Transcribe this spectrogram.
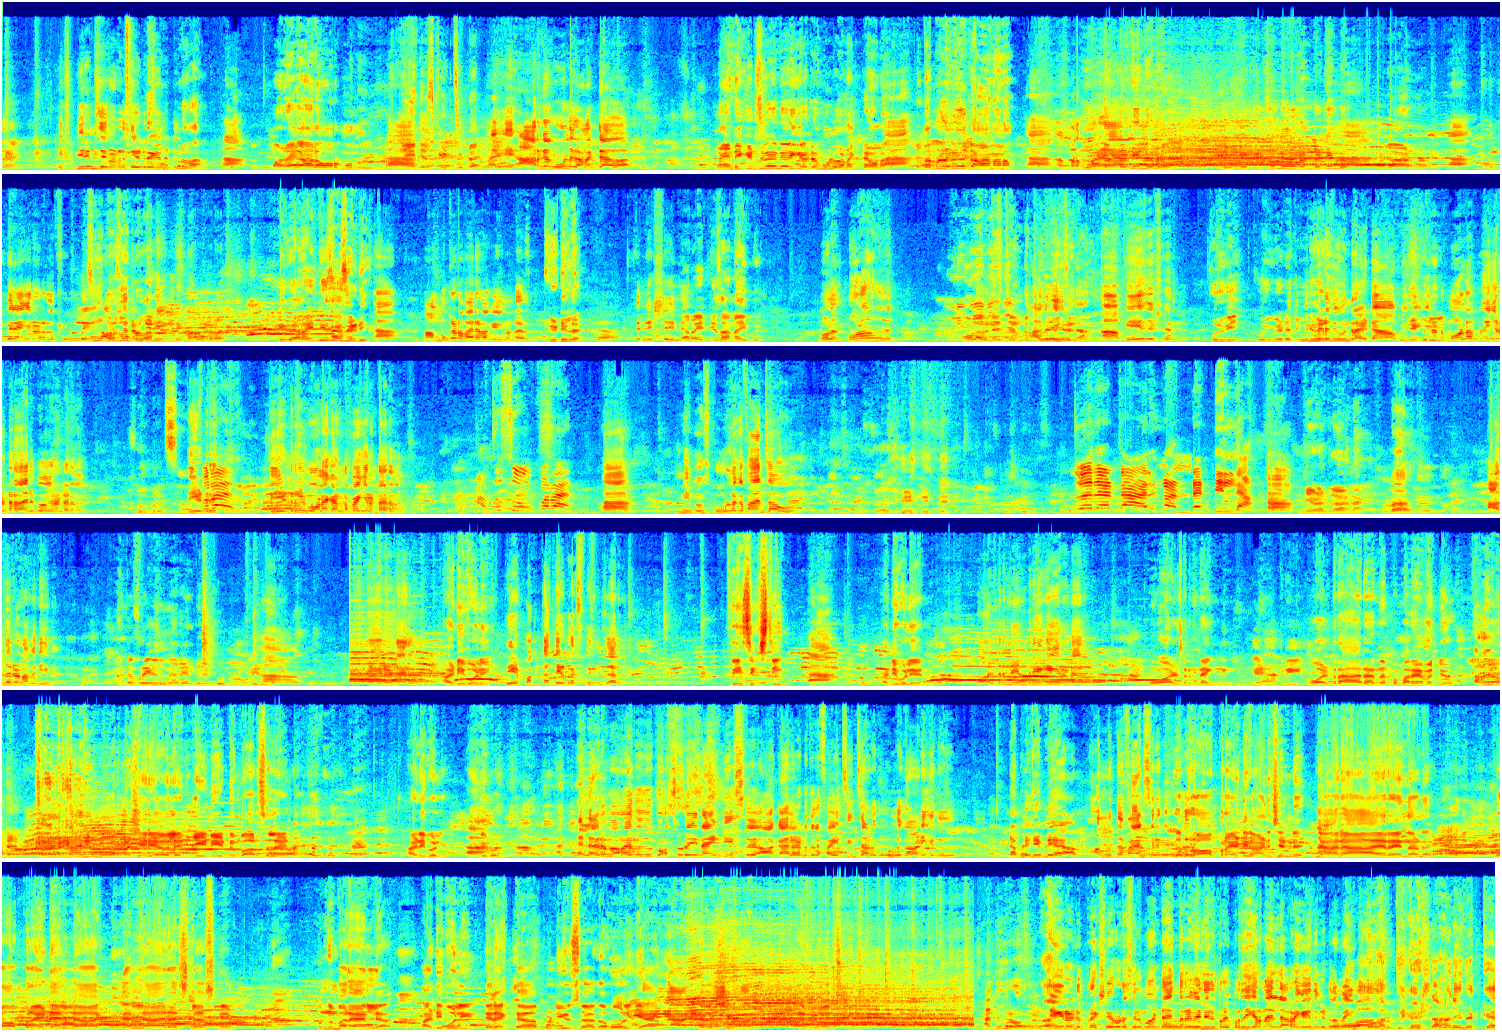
എക്സ്പീരിയൻസ് എങ്ങനെ സൂപ്പർ സാധനം. ആ. പഴയ കാല ഓർമ്മ ഒന്നും ആർക്കാ കൂടുതൽ കണക്ട് ആവുക? നയന്റി കിഡ്സിന് തന്നെ എനിക്ക് ഏറ്റവും കൂടുതൽ കണക്ട് ആവണം പിള്ളേർ ഇത് കാണണം. നമ്മുടെ കണ്ടിട്ടില്ലല്ലോ. കിഡ്സ് കണ്ടിട്ടില്ലോ. മൊത്തത്തിൽ ഫുള്ള് ഈ വെറൈറ്റീസ് ഇടി ആ മമ്മൂക്കയുടെ വരവൊക്കെ എങ്ങനെ ഉണ്ടായിരുന്നു? കിടിൽ ആ, രക്ഷയില്ല. വെറൈറ്റീസ് ആണ് ഇത്. മോൾ മോളാണ് മോൾ അഭിനയിച്ചിട്ടുണ്ട് അഭിനയിച്ചിട്ടുണ്ട് ആ ഓക്കെ ഏത് വേഷമായിരുന്നു? കുരുവി കുരുവിയുടെ ജൂനിയർ ആ. മോളെ അനുഭവം തിയേറ്ററിൽ തിയേറ്ററിൽ മോളെ കണ്ടപ്പോ എങ്ങനെ ഉണ്ടായിരുന്നു? അത് സൂപ്പറാണ് ആ ഇനിയിപ്പോ സ്കൂളിലൊക്കെ ഫാൻസ് ആവോ? കണ്ടിട്ടില്ല. ആ. ഇനി വേണം കാണാൻ. ആദ്യമായിട്ടാണ് അഭിനയിക്കുന്നത് മറ്റേ ഫ്രെയിം വേറെ ഉണ്ട് രണ്ടു കൂടി ആ ഉണ്ട് ഓക്കെ. എങ്ങനെ ഉണ്ടായിരുന്നു അടിപൊളി. തിയേ- പക്ക തിയേറ്റർ എക്സ്പീരിയൻസ് ആയിരുന്നു ത്രീ സിക്സ്റ്റി ആ. അടിപൊളിയായിരുന്നു. വാൾട്ടറിന്റെ എൻട്രി ഒക്കെ എങ്ങനെ ഉണ്ടായിരുന്നു വാൾട്ടറിന്റെ എൻട്രി വാൾട്ടർ ആരാന്ന് ഇപ്പൊ പറയാൻ പറ്റുമോ പറഞ്ഞു. എല്ലാവരും പറഞ്ഞാൽ ശരിയാവില്ല. എനിക്ക് ഇടി കിട്ടും പാർസലായിട്ട്. അടിപൊളി ആ. അടിപൊളി. എല്ലാവരും പറയുന്നത് കുറച്ചുകൂടി നയന്റീസ് ആ കാലഘട്ടത്തിലെ ഫൈറ്റ് സീൻസ് ആണ് കൂടുതൽ കാണിക്കുന്നത്. ഡബ്ല്യു ഡബ്ല്യു അന്നത്തെ ഫാൻസിനൊക്കെ പ്രോപ്പറായിട്ട് കാണിച്ചിട്ടുണ്ട്. ഞാൻ ആ ഇറയുന്നതാണ് പ്രോപ്പറായിട്ട് എല്ലാ എല്ലാ റെസ്ലേഴ്സിനെയും ഒന്നും പറയാനില്ല. അടിപൊളി. Director producer the whole gang actor Shihan അത് ബ്രോ എങ്ങനെയുണ്ട്? പ്രേക്ഷകരുടെ സിനിമ ഉണ്ട് ഇത്ര വലിയൊരു പ്ര- പ്രതികരണം എല്ലാവരുടെയും കയ്യിൽ നിന്ന് കിട്ടുന്നത്. അത്യാവശ്യമാണ് ഇതൊക്കെ.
